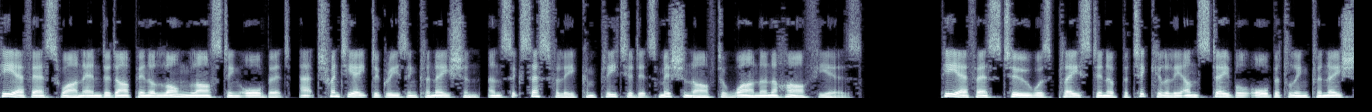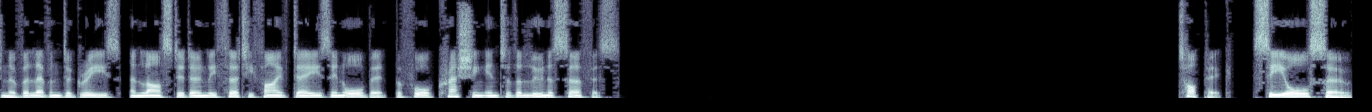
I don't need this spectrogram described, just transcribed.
PFS-1 ended up in a long-lasting orbit, at 28 degrees inclination, and successfully completed its mission after one and a half years. PFS-2 was placed in a particularly unstable orbital inclination of 11 degrees, and lasted only 35 days in orbit before crashing into the lunar surface. See also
